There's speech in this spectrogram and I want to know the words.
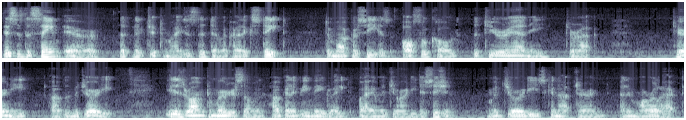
This is the same error that legitimizes the democratic state. Democracy is also called the tyranny, tyranny of the majority. It is wrong to murder someone. How can it be made right by a majority decision? Majorities cannot turn an immoral act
